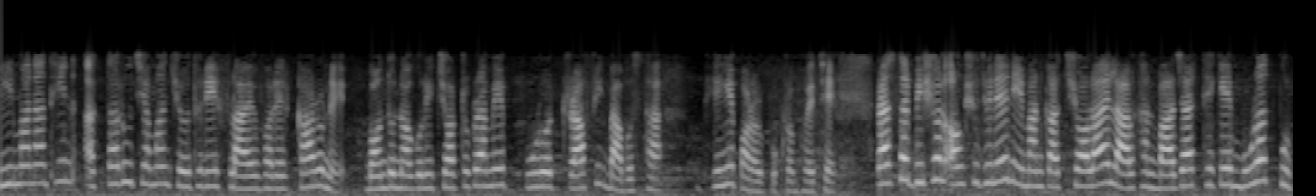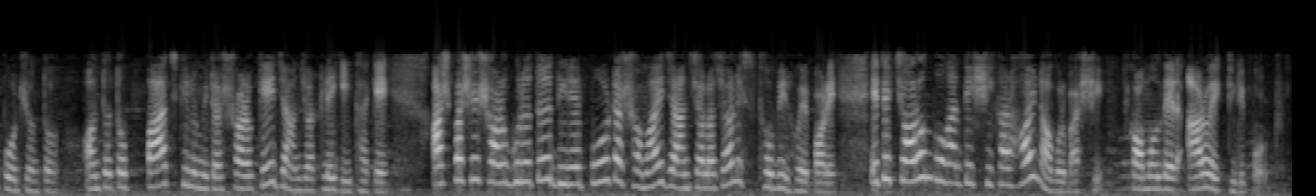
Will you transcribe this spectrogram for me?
নির্মাণাধীন আক্তারুজ্জামান চৌধুরী ফ্লাইওভারের কারণে বন্দরনগরী চট্টগ্রামে পুরো ট্রাফিক ব্যবস্থা ভেঙে পড়ার উপক্রম হয়েছে। রাস্তার বিশাল অংশ জুড়ে নির্মাণ কাজ চলায় লালখান বাজার থেকে মুরাদপুর পর্যন্ত। অন্তত পাঁচ কিলোমিটার সড়কে যানজট লেগেই থাকে। আশপাশের সড়কগুলোতে দিনের পুরোটা সময় যান চলাচল স্থবির হয়ে পড়ে। এতে চরম ভোগান্তির শিকার হয় নগরবাসী। কমলদের আরও একটি রিপোর্ট।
